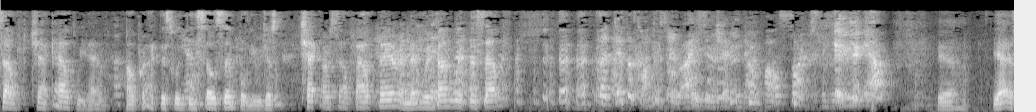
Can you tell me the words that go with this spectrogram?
self check out, we'd have our practice would Yeah. be so simple. You would just check ourself out there, and then we're done with the self. But difficulties arise in checking out all sorts, you need help. Yeah. Yes,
